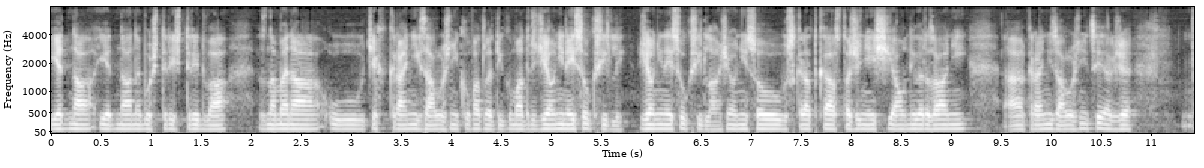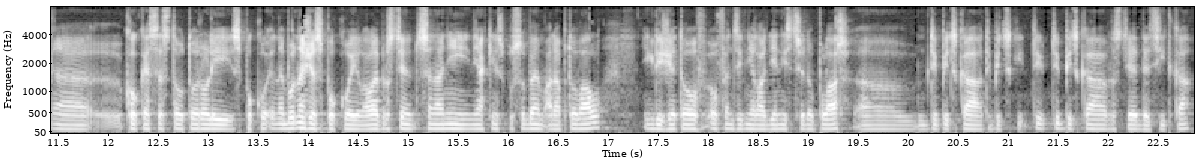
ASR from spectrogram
1, 1 nebo 4-4-2 znamená u těch krajních záložníků v Atletiku Madrid, že oni nejsou křídly, že oni nejsou křídla, že oni jsou zkrátka staženější a univerzální krajní záložníci, takže Eh, Koke se s touto roli spokojil, nebo ne, že spokojil, ale prostě se na ní nějakým způsobem adaptoval, i když je to ofenzivně laděný středopolař, eh, typická, typický, typická prostě desítka,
